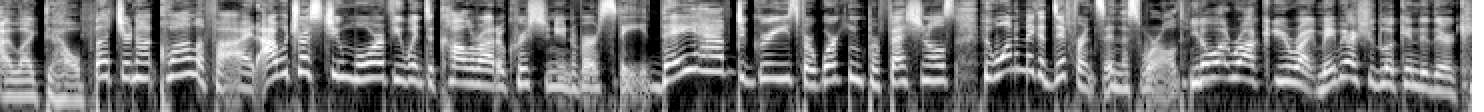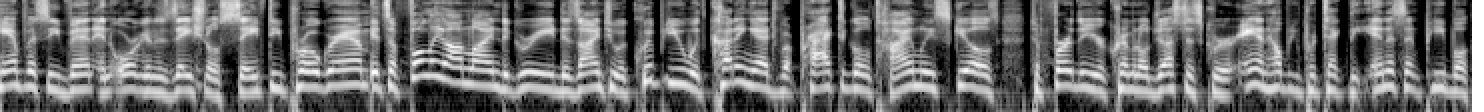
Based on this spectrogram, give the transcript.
I like to help. But you're not qualified. I would trust you more if you went to Colorado Christian University. They have degrees for working professionals who want to make a difference in this world. You know what, Rock? You're right. Maybe I should look into their campus event and organizational safety program. It's a fully online degree designed to equip you with cutting edge but practical, timely skills to further your criminal justice career and help you protect the innocent people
